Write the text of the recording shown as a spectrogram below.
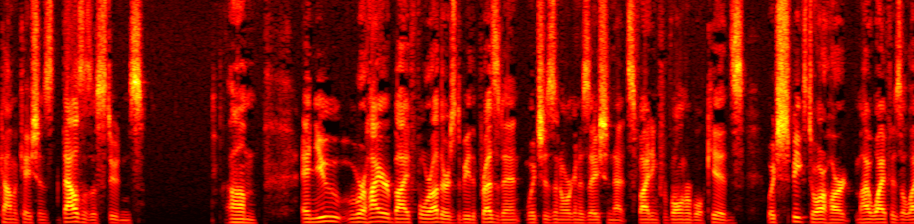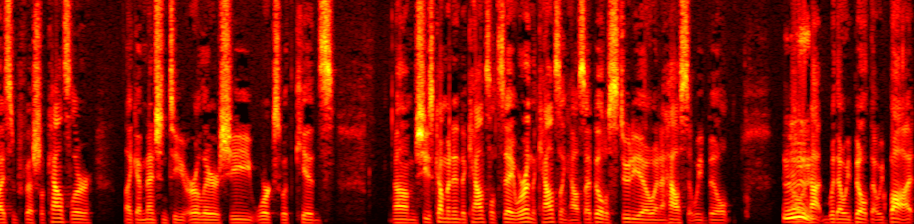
convocations, thousands of students. Um, and you were hired by For Others to be the president, which is an organization that's fighting for vulnerable kids, which speaks to our heart. My wife is a licensed professional counselor. Like I mentioned to you earlier, she works with kids. Um, she's coming into counsel today. We're in the counseling house. I built a studio in a house that we built, mm. uh, not that we built, that we bought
